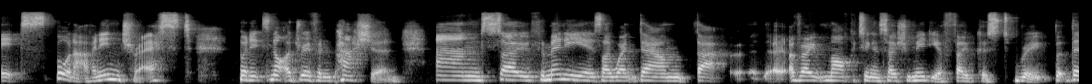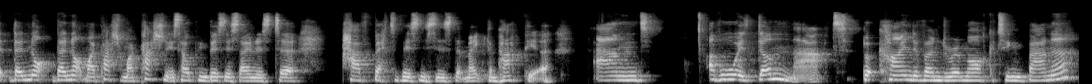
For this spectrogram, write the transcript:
It's born out of an interest but it's not a driven passion. And so for many years, I went down that a very marketing and social media focused route, but they're not they're not my passion. My passion is helping business owners to have better businesses that make them happier. And I've always done that, but kind of under a marketing banner.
